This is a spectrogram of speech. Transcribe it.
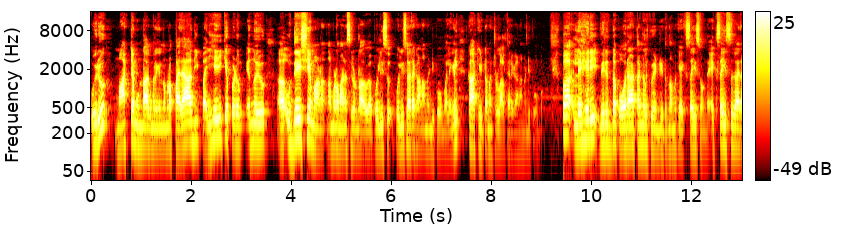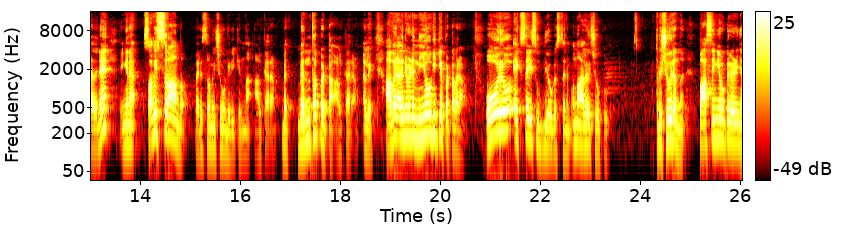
ഒരു മാറ്റം ഉണ്ടാകും അല്ലെങ്കിൽ നമ്മുടെ പരാതി പരിഹരിക്കപ്പെടും എന്നൊരു ഉദ്ദേശ്യമാണ് നമ്മുടെ മനസ്സിലുണ്ടാവുക. പോലീസ് പോലീസുകാരെ കാണാൻ വേണ്ടി പോകുമ്പോൾ അല്ലെങ്കിൽ കാക്കിയിട്ട മറ്റുള്ള ആൾക്കാരെ കാണാൻ വേണ്ടി പോകുമ്പോൾ. ഇപ്പോൾ ലഹരി വിരുദ്ധ പോരാട്ടങ്ങൾക്ക് വേണ്ടിയിട്ട് നമുക്ക് എക്സൈസ് ഉണ്ട്. എക്സൈസുകാർ അതിനെ ഇങ്ങനെ സവിശ്രാന്തം പരിശ്രമിച്ചുകൊണ്ടിരിക്കുന്ന ആൾക്കാരാണ്. ബന്ധപ്പെട്ട ആൾക്കാരാണ് അല്ലേ? അവരതിനുവേണ്ടി നിയോഗിക്കപ്പെട്ടവരാണ്. ഓരോ എക്സൈസ് ഉദ്യോഗസ്ഥനും ഒന്ന് ആലോചിച്ച് നോക്കൂ. തൃശ്ശൂരെന്ന് പാസിംഗ് ഔട്ട് കഴിഞ്ഞ്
